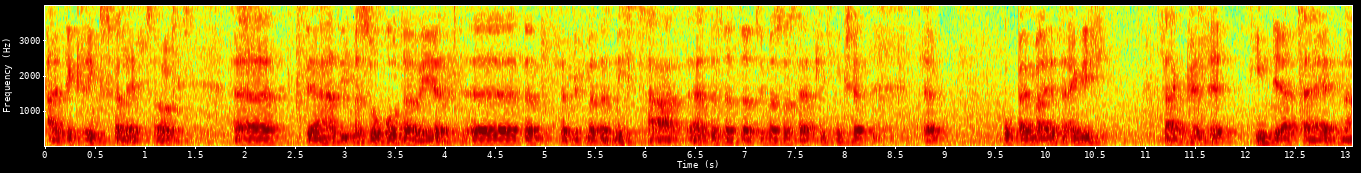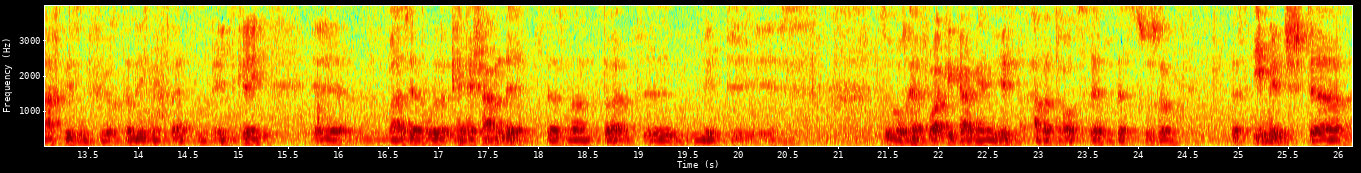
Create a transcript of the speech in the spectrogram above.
alte Kriegsverletzung, äh, der hat immer so moderiert, äh, da, damit man das nicht sah. Ja? Das heißt, er hat sich immer so seitlich hingestellt. Äh, wobei man jetzt eigentlich sagen könnte, in der Zeit nach diesem fürchterlichen Zweiten Weltkrieg äh, war es ja wohl keine Schande, dass man dort äh, mit äh, so hervorgegangen ist, aber trotzdem, das, sozusagen, das Image der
